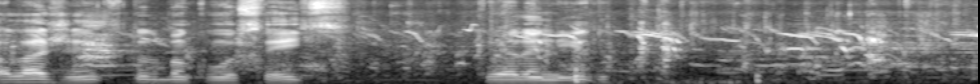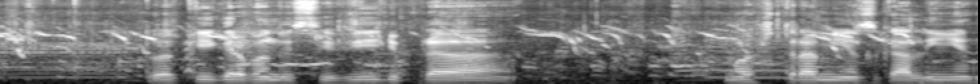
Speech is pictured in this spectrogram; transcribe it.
Olá gente, tudo bom com vocês? Aqui é o Elenildo Estou aqui gravando esse vídeo para mostrar minhas galinhas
